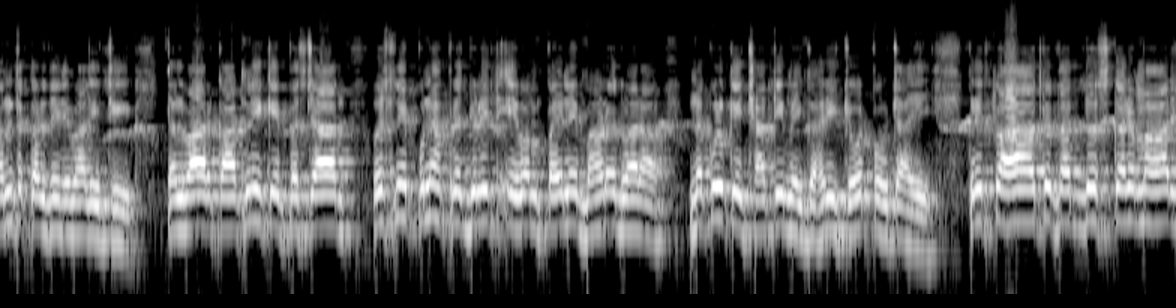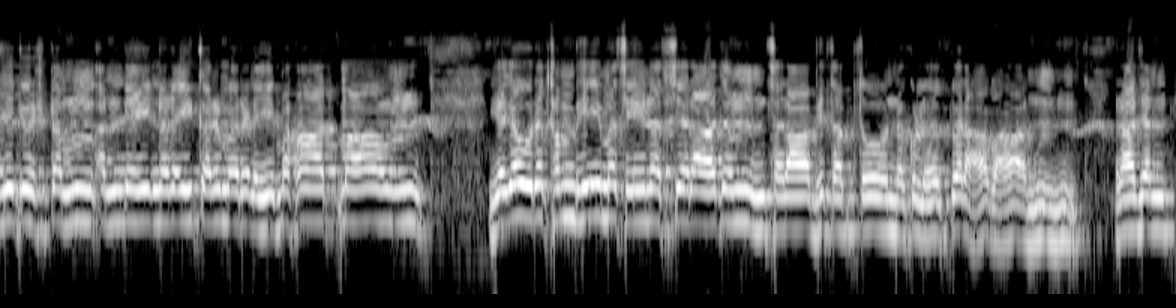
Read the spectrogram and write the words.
अंत कर देने वाली थी। तलवार काटने के पश्चात उसने पुनः प्रज्वलित एवं पहने बाणों द्वारा नकुल की छाती में गहरी चोट पहुंचाई। कृत्वा तो अन्य नर कर्मरणे महात्मा यजौ रथम भीमसेन से राजन सराभितप्तो नकुल स्वरावान राजन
